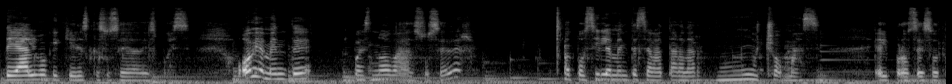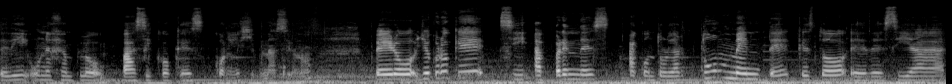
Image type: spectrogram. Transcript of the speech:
de algo que quieres que suceda después. Obviamente pues no va a suceder. O posiblemente se va a tardar mucho más. el proceso. Te di un ejemplo básico que es con el gimnasio, ¿no? Pero yo creo que si aprendes a controlar tu mente, que esto eh, decía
